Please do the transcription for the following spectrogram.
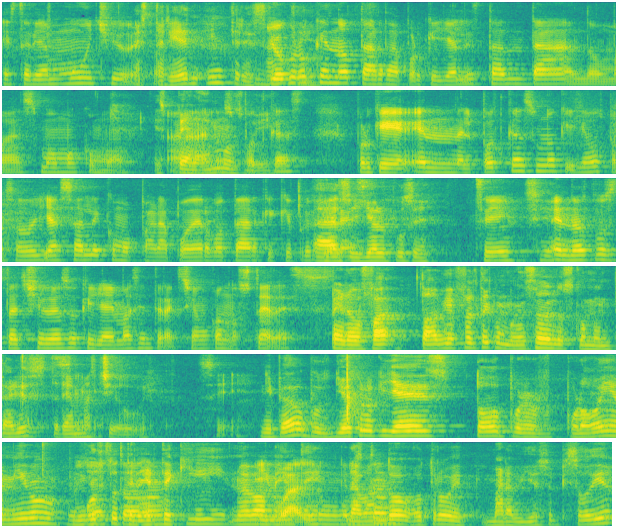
estaría muy chido eso. Estaría interesante. Yo creo que no tarda porque ya le están dando más momo como güey. podcasts. Porque en el podcast uno que hicimos pasado ya sale como para poder votar que qué Ah, prefieres. sí, ya lo puse. Sí, Sí. entonces pues está chido eso que ya hay más interacción con ustedes. Pero fa- todavía falta como eso de los comentarios. Estaría Sí. más chido, güey. Sí. Ni pedo, pues yo creo que ya es todo por, por hoy, amigo. Pues un ya gusto tenerte aquí nuevamente Igual, grabando otro e- maravilloso episodio.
